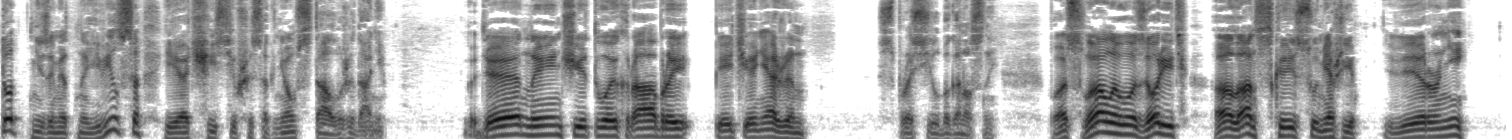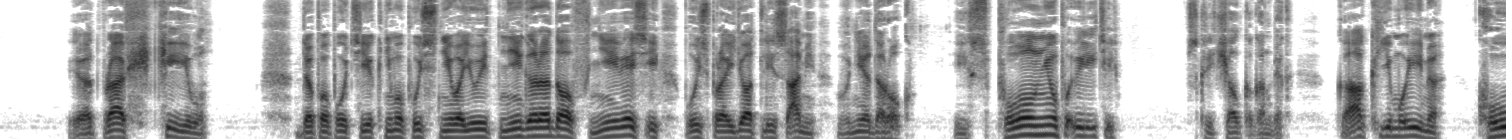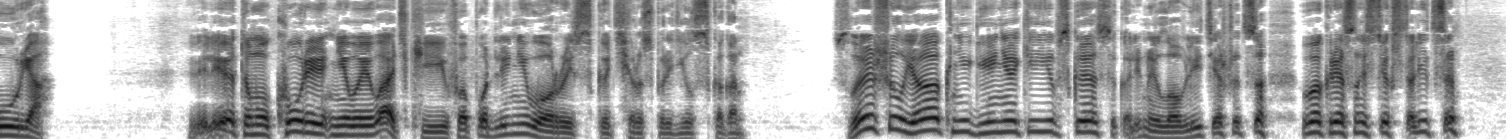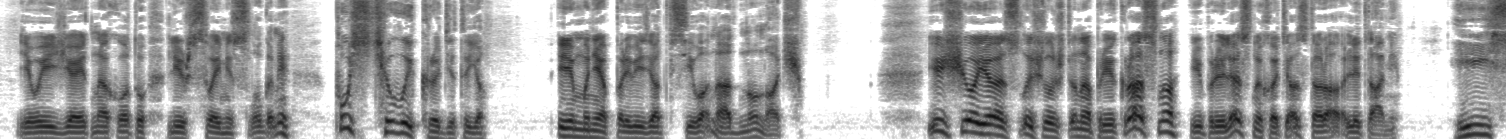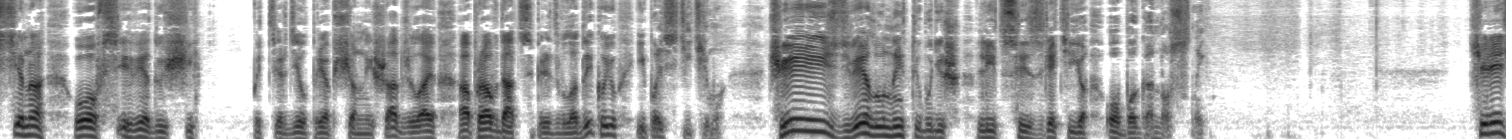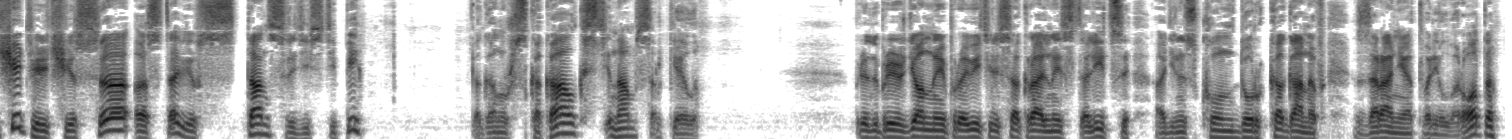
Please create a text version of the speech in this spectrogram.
Тот незаметно явился и, очистившись огнем, встал в ожидании. — Где нынче твой храбрый печенежин? — спросил богоносный. — Послал его зорить Аланское сумежье. Верни и отправь Киеву. Да по пути к нему пусть не воюет ни городов, ни весей, пусть пройдет лесами вне дорог. — Исполню, повелитель! — вскричал Каганбек. — Как ему имя? Куря! — Вели этому Куре не воевать Киев, а подле него рыскать, — распорядился Каган. — Слышал я, княгиня киевская соколиной ловли тешится в окрестностях столицы. — и выезжает на охоту лишь своими слугами, пусть выкрадет ее, и мне привезет всего на одну ночь. Еще я слышал, что она прекрасна и прелестна, хотя стара летами. — Истина, о всеведущий! — подтвердил приобщенный шат, желая оправдаться перед владыкою и польстить ему. — Через две луны ты будешь лицезреть ее, о богоносный! Через четверть часа, оставив стан среди степи, Каган уж скакал к стенам Саркела. Предупрежденный правитель сакральной столицы, один из кундур-каганов, заранее отворил ворота,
